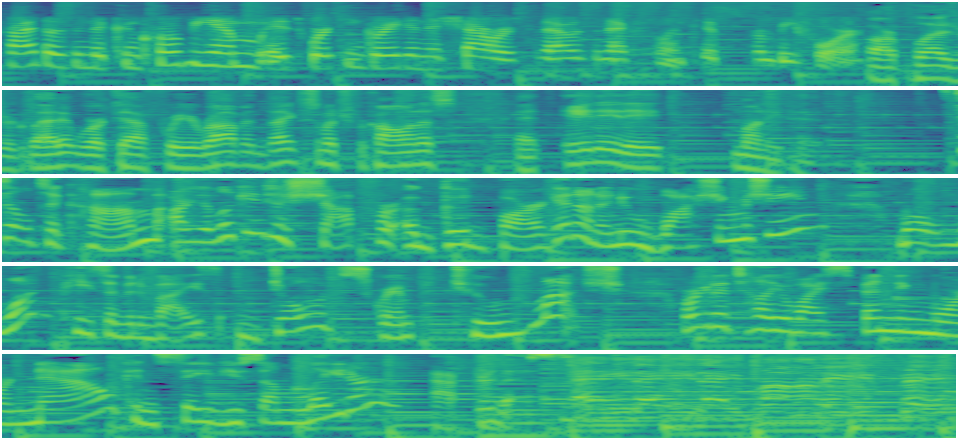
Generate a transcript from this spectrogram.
try those. And the concrobium is working great in the shower, so that was an excellent tip from before. Our pleasure. Glad it worked out for you. Robin, thanks so much for calling us at 888 Money Pit. Still to come, are you looking to shop for a good bargain on a new washing machine? Well, one piece of advice don't scrimp too much. We're going to tell you why spending more now can save you some later after this. 888 Money Pit.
